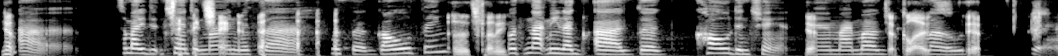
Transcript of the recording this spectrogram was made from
Yep. Uh, somebody did enchanted mine with uh, with the gold thing. Oh, that's funny. With not mean uh, uh, the cold enchant, Yeah. and my mug So glows. glowed. Yep. Yeah,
